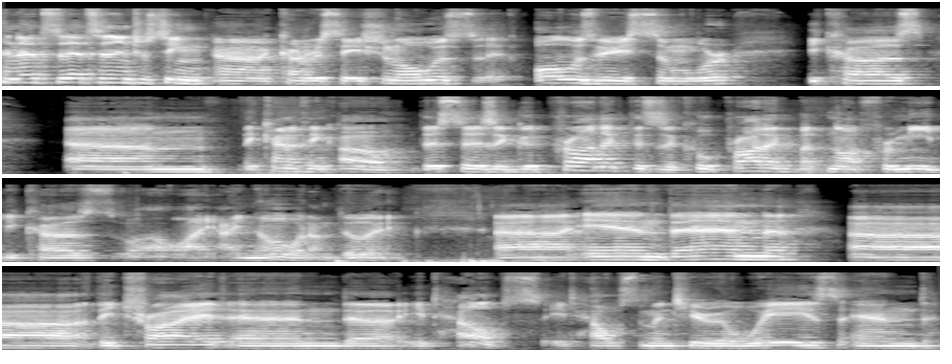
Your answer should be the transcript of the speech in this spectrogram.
And that's that's an interesting uh, conversation. Always always very similar because um, they kind of think, oh, this is a good product, this is a cool product, but not for me because, well, I, I know what I'm doing. Uh, and then uh, they try it and it helps. It helps in material ways, and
